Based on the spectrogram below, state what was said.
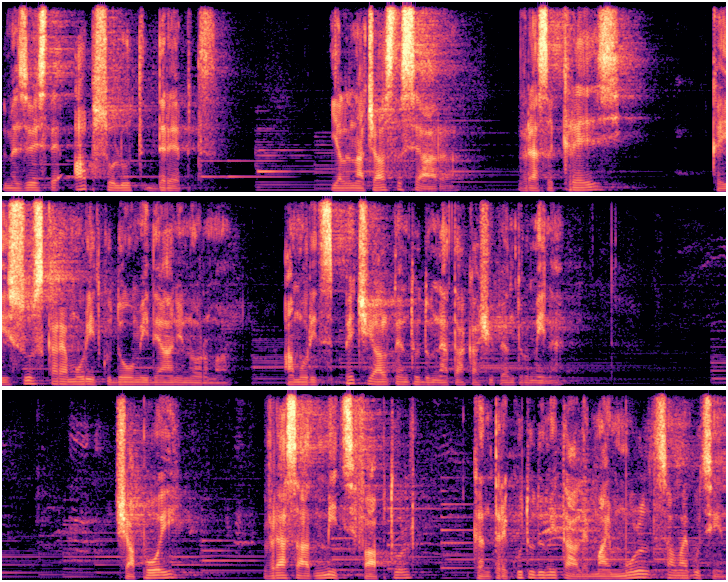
Dumnezeu este absolut drept. El în această seară vrea să crezi că Isus care a murit cu 2000 de ani în urmă a murit special pentru dumneata ca și pentru mine. Și apoi vrea să admiți faptul că în trecutul dumitale, mai mult sau mai puțin,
